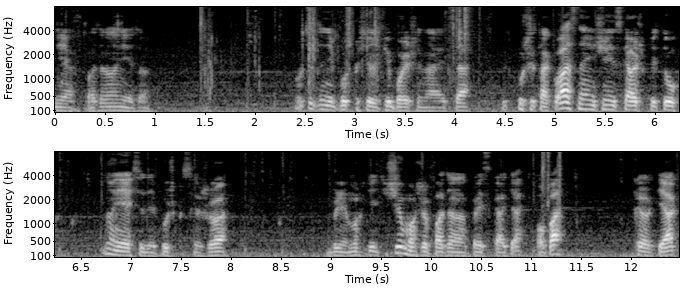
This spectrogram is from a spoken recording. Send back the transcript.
Не, патрона нету. Вот это не пушка все-таки больше нравится. Тут пушка так классная, ничего не скажешь, петух. Ну, я сюда пушку схожу, а. Блин, может где-то еще можно патронов поискать, а? Опа. Крутяк.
